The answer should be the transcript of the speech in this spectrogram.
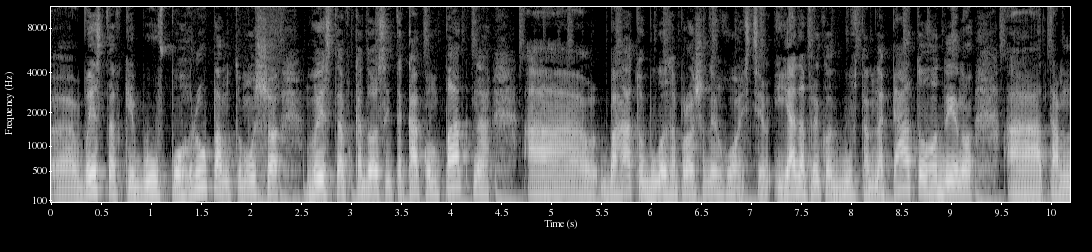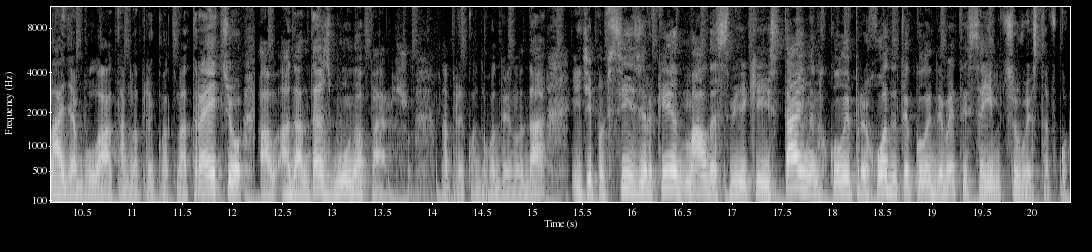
е, виставки був по групам, тому що виставка досить така компактна, а багато було запрошених гостів. І я, наприклад, був там на п'яту годину, а там Надя була там, наприклад, на третю, а, Дантес був на першу, наприклад, годину. Да? І типу, всі зірки мали свій якийсь таймінг, коли приходити, коли дивитися їм цю виставку.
